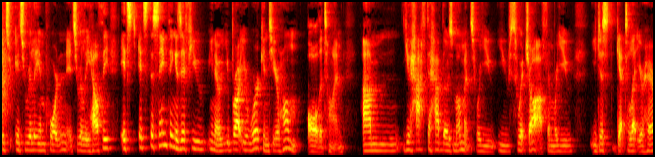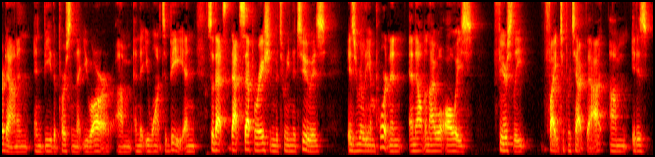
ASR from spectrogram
It's it's really important. It's really healthy. It's it's the same thing as if you you know you brought your work into your home all the time. Um, you have to have those moments where you you switch off and where you you just get to let your hair down and and be the person that you are um, and that you want to be. And so that's that separation between the two is is really important. And and Elton and I will always fiercely fight to protect that. Um, it is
